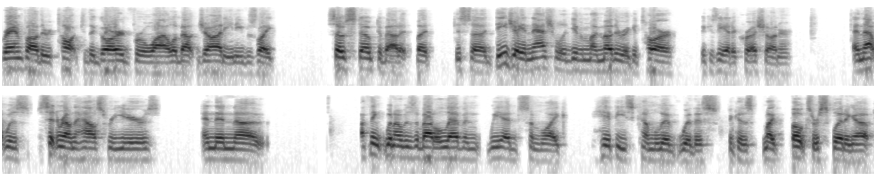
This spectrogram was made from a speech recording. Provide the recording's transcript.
grandfather talked to the guard for a while about Johnny, and he was like so stoked about it. But this uh, DJ in Nashville had given my mother a guitar because he had a crush on her, and that was sitting around the house for years. And then uh, I think when I was about 11, we had some like hippies come live with us because my folks were splitting up,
